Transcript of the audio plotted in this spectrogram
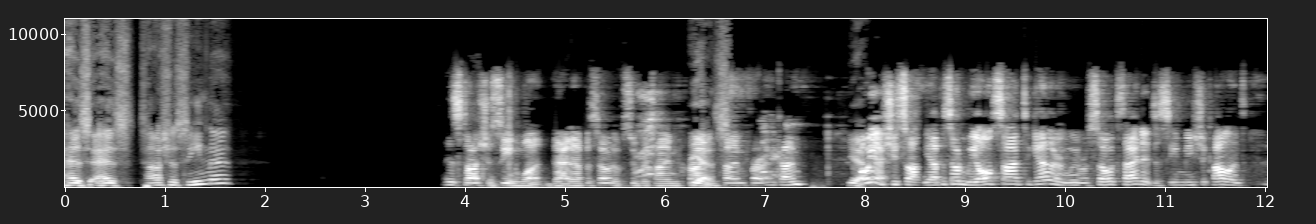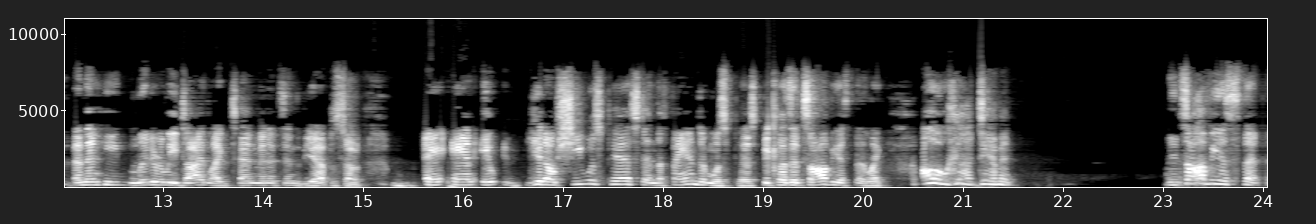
has has Tasha seen that? Has Tasha seen what that episode of Super Time, Crime Yes. Time, Fighting Time? Yeah. Oh yeah, she saw the episode. We all saw it together, and we were so excited to see Misha Collins. And then he literally died like ten minutes into the episode, and, and it, you know, she was pissed, and the fandom was pissed because it's obvious that like, oh god damn it, it's obvious that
